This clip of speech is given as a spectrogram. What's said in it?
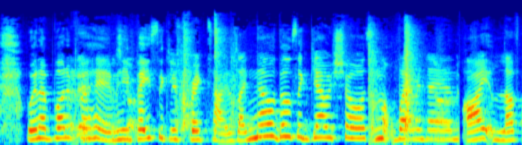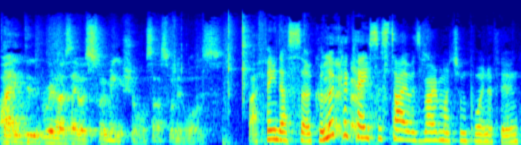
when I bought it for him, he basically freaked out. He was like, no, those are girl shorts. I'm not wearing them. I love them. I didn't realise they were swimming shorts, that's what it was. But I think that's so cool. But Look they're at Casey's style was very much on point, I think,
